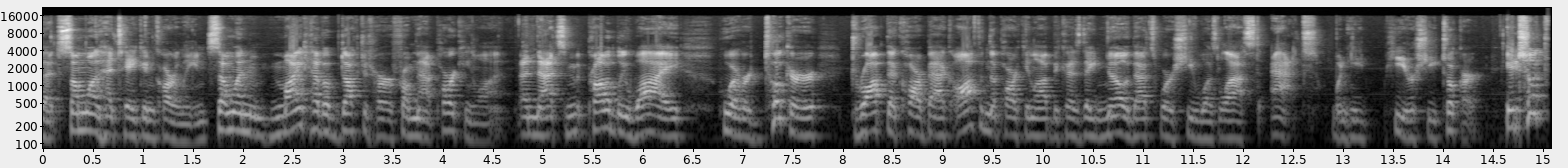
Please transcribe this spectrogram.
that someone had taken Carlene. Someone might have abducted her from that parking lot. And that's probably why whoever took her drop the car back off in the parking lot because they know that's where she was last at when he he or she took her. It took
